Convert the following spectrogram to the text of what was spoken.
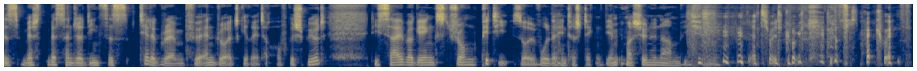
des Messenger-Dienstes Telegram für Android-Geräte aufgespürt. Die Cybergang Strong Pity soll wohl dahinter stecken. Die haben immer schöne Namen, wie ich finde. Entschuldigung, muss ich mal kurz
